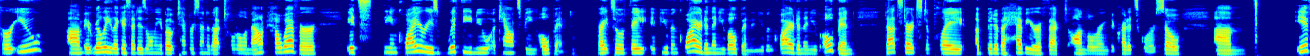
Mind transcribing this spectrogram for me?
hurt you. Um, it really, like I said, is only about 10% of that total amount. However, it's the inquiries with the new accounts being opened, right? So if they, if you've inquired and then you've opened and you've inquired and then you've opened, that starts to play a bit of a heavier effect on lowering the credit score. So, um, if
